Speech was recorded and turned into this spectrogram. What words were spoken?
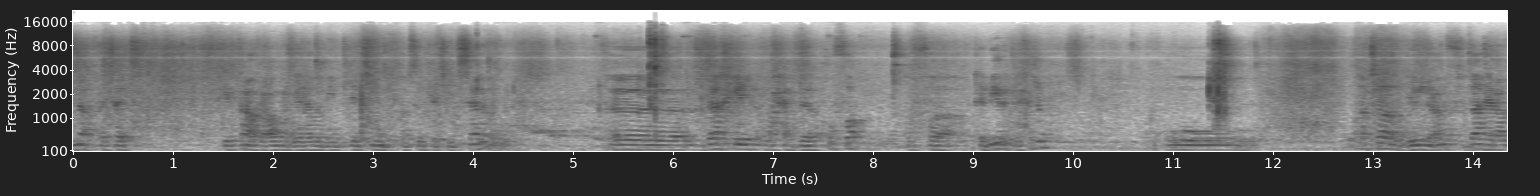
بناء فتاة كيطرا في العمر ديالها ما بين 30 و 35 سنة داخل واحد قفة قفة كبيرة الحجم و وآثار ديال العنف ظاهرة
